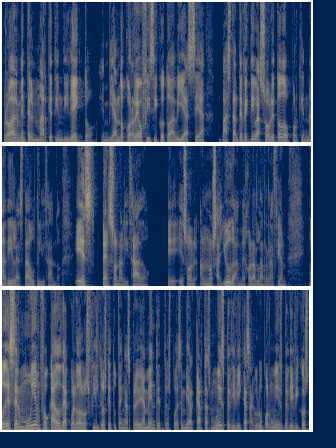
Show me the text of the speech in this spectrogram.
probablemente el marketing directo, enviando correo físico, todavía sea bastante efectiva, sobre todo porque nadie la está utilizando. Es personalizado, eso nos ayuda a mejorar la relación. Puede ser muy enfocado de acuerdo a los filtros que tú tengas previamente. Entonces puedes enviar cartas muy específicas a grupos muy específicos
